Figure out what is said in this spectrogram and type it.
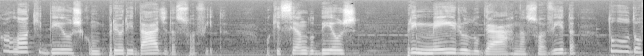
coloque Deus como prioridade da sua vida porque sendo Deus primeiro lugar na sua vida, tudo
